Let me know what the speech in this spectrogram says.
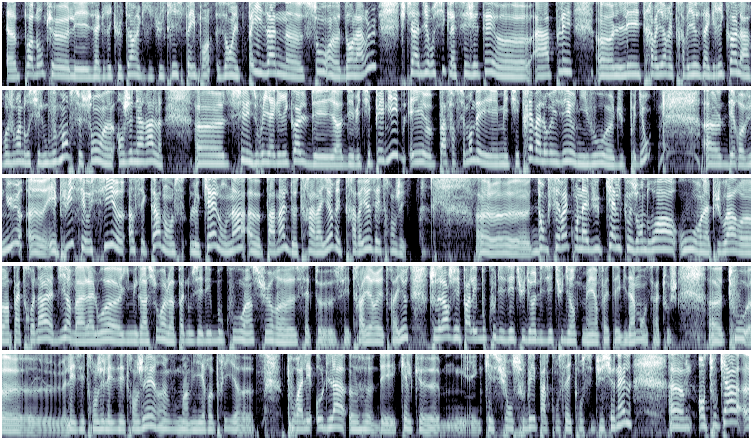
euh, pendant que les agriculteurs, agricultrices, paysans et paysannes euh, sont euh, dans la rue, je tiens à dire aussi que la CGT a appelé les travailleurs et travailleuses agricoles à rejoindre aussi le mouvement. Ce sont en général chez les ouvriers agricoles des, métiers pénibles et pas forcément des métiers très valorisés au niveau du pognon, des revenus. Et puis c'est aussi un secteur dans le- lequel on a pas mal de travailleurs et de travailleuses étrangers. Donc c'est vrai qu'on a vu quelques endroits où on a pu voir un patronat dire bah la loi immigration elle va pas nous aider beaucoup hein, sur euh, cette euh, ces travailleurs et travailleuses. Tout à l'heure j'ai parlé beaucoup des étudiants et des étudiantes mais en fait évidemment ça touche euh, tous les étrangers les étrangères. hein. vous m'aviez repris pour aller au-delà des quelques questions soulevées par le Conseil constitutionnel. En tout cas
